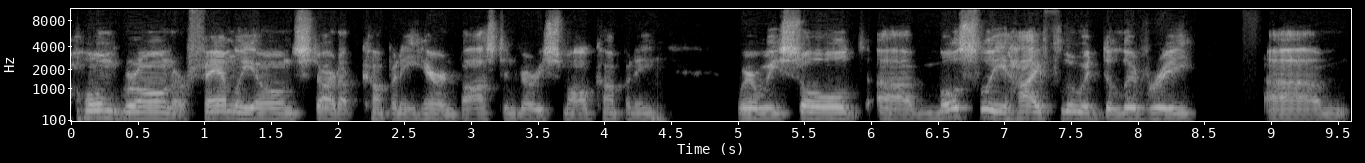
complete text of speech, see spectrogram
homegrown or family owned startup company here in Boston, very small company, mm-hmm. where we sold uh, mostly high fluid delivery, um,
